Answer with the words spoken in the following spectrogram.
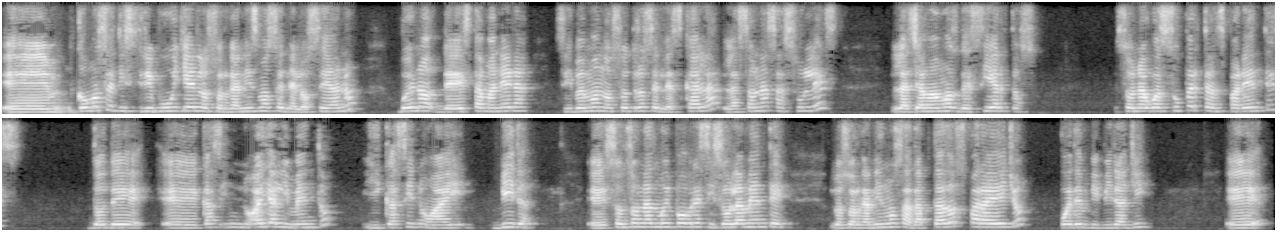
Em, ¿Cómo se distribuyen los organismos en el océano? Bueno, de esta manera, si vemos nosotros en la escala, las zonas azules las llamamos desiertos. Son aguas súper transparentes donde eh, casi no hay alimento y casi no hay vida. Eh, son zonas muy pobres y solamente los organismos adaptados para ello pueden vivir allí. Eh,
